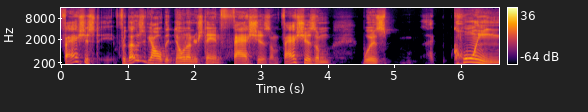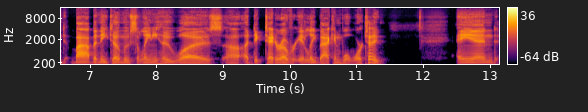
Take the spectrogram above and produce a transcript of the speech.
Fascist, for those of y'all that don't understand fascism, fascism was coined by Benito Mussolini, who was uh, a dictator over Italy back in World War II. And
